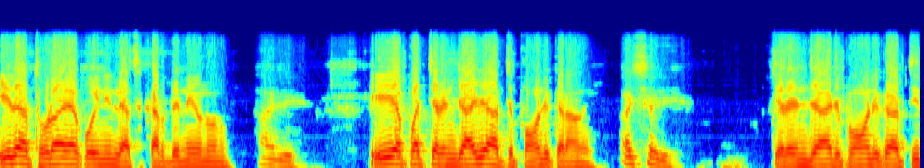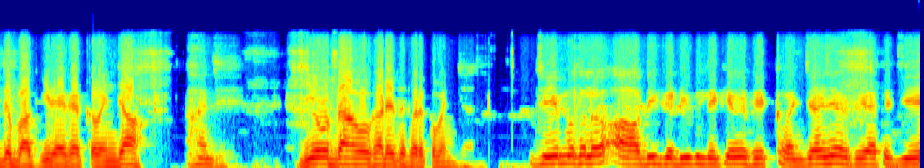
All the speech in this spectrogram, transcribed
ਇਹਦਾ ਥੋੜਾ ਜਿਹਾ ਕੋਈ ਨਹੀਂ ਲੈਸ ਕਰ ਦਿੰਨੇ ਉਹਨਾਂ ਨੂੰ। ਹਾਂਜੀ। ਇਹ ਆਪਾਂ 54000 ਤੇ ਪਹੁੰਚ ਕਰਾਂਗੇ। ਅੱਛਾ ਜੀ। 54 ਚ ਪਹੁੰਚ ਕਰਤੀ ਤੇ ਬਾਕੀ ਰਹਿ ਗਿਆ 51 ਹਾਂਜੀ। ਜੇ ਉਦਾਂ ਕੋ ਖੜੇ ਤੇ ਫਿਰ 51 ਜੇ ਮਤਲਬ ਆਪਦੀ ਗੱਡੀ ਕੋ ਲੈ ਕੇ ਫਿਰ 51000 ਰੁਪਇਆ ਤੇ ਜੇ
